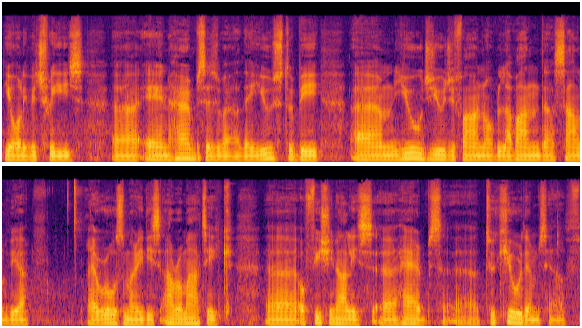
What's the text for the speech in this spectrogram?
the olive trees, uh, and herbs as well. They used to be um, huge, huge fan of lavanda, salvia, uh, rosemary, these aromatic uh, officinalis uh, herbs uh, to cure themselves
